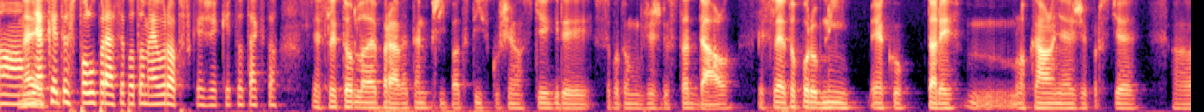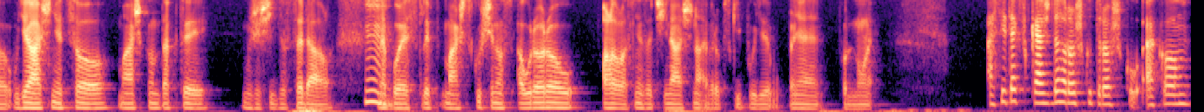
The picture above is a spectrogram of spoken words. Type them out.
um, ne, nějaké to spolupráce potom evropské, že keď to takto. Jestli tohle je právě ten případ té zkušenosti, kdy se potom můžeš dostat dál. Jestli je to podobný jako tady mm, lokálně, že prostě uh, uděláš něco, máš kontakty, můžeš jít zase dál. Hmm. Nebo jestli máš zkušenost s Aurorou, ale vlastně začínáš na evropský půdě úplně od nuly. Asi tak z každého rožku trošku. Ako,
